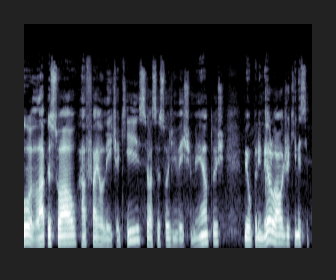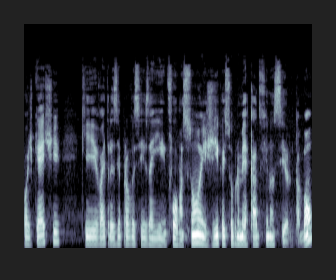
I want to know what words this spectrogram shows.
Olá pessoal, Rafael Leite aqui, seu assessor de investimentos. Meu primeiro áudio aqui nesse podcast que vai trazer para vocês aí informações, dicas sobre o mercado financeiro, tá bom?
